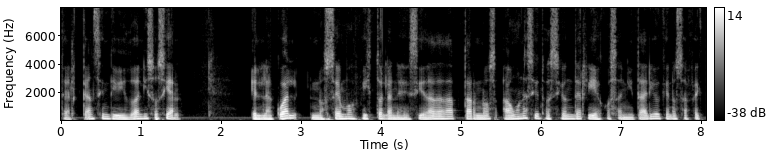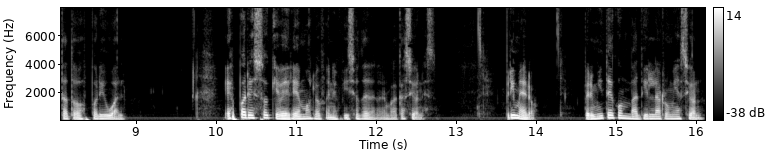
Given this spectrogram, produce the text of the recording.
de alcance individual y social en la cual nos hemos visto la necesidad de adaptarnos a una situación de riesgo sanitario que nos afecta a todos por igual. Es por eso que veremos los beneficios de tener vacaciones. Primero, permite combatir la rumiación.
